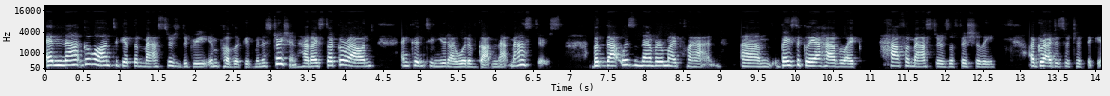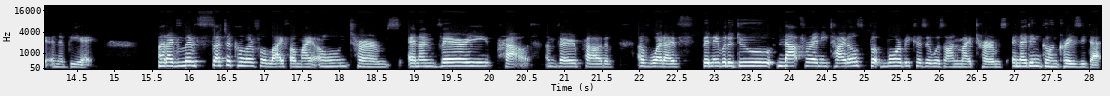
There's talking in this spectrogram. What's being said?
and not go on to get the master's degree in public administration. Had I stuck around and continued, I would have gotten that master's. But that was never my plan. Um, basically, I have like half a master's officially, a graduate certificate, and a BA. But I've lived such a colorful life on my own terms, and I'm very proud. I'm very proud of of what I've been able to do, not for any titles, but more because it was on my terms and I didn't go in crazy debt.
